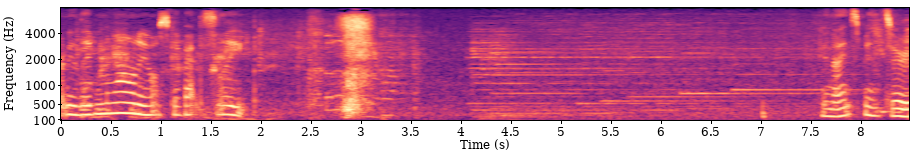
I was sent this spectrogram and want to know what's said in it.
Courtney, leave him alone. He wants to go back to sleep. Good night, Spencer.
